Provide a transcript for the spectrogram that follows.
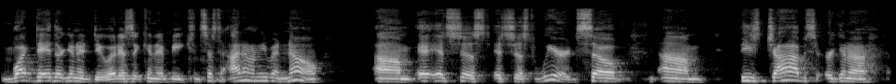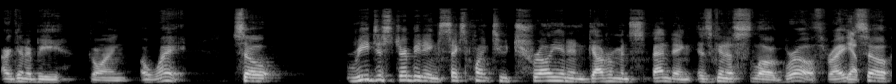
what day they're going to do it? Is it going to be consistent? I don't even know. Um, it, it's just it's just weird. So um, these jobs are gonna are gonna be going away. So redistributing 6.2 trillion in government spending is going to slow growth, right? Yep. So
